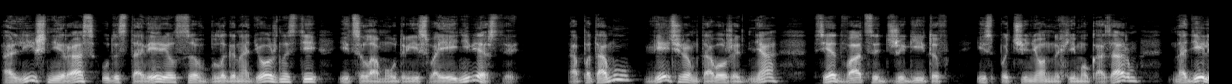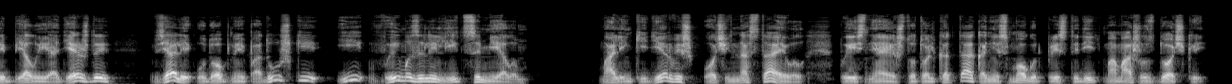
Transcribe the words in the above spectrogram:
а лишний раз удостоверился в благонадежности и целомудрии своей невесты. А потому вечером того же дня все двадцать джигитов из подчиненных ему казарм надели белые одежды, взяли удобные подушки и вымазали лица мелом. Маленький дервиш очень настаивал, поясняя, что только так они смогут пристыдить мамашу с дочкой,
